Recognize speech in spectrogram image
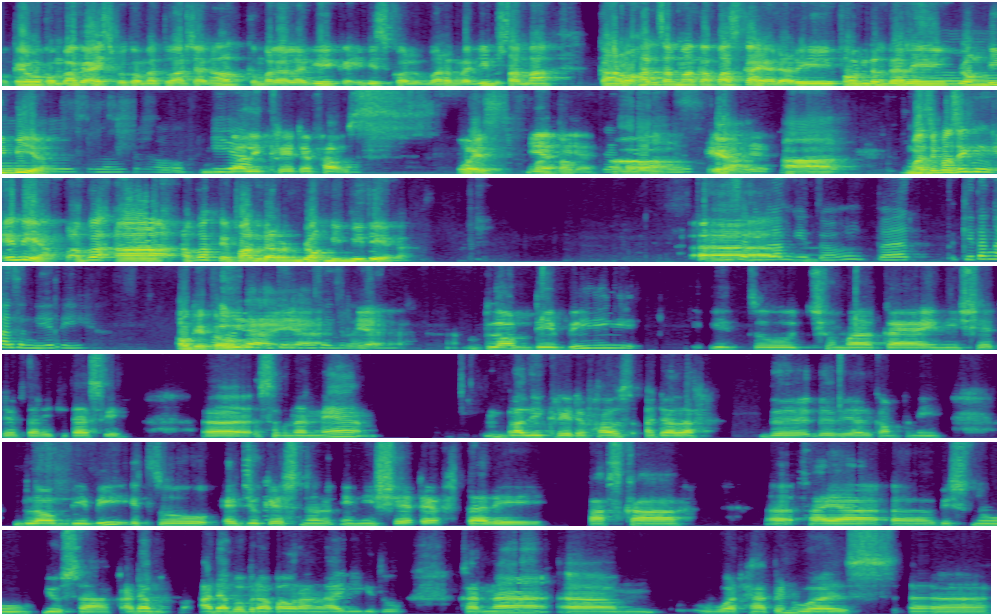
Oke, welcome back guys, welcome back to our channel. Kembali lagi ke Indie School bareng lagi bersama Kak Rohan sama Kak Pasca ya, dari founder dari Blog DB ya? Iya. Bali Creative House. Wes, Iya, mantap. iya. Eh, Iya, Iya. eh, masing-masing ini ya, apa eh, apa founder Blog DB itu ya kak? Bisa Eh, dibilang gitu, but kita nggak sendiri. Oh gitu. Iya, iya, iya. Blog DB itu cuma kayak inisiatif dari kita sih. Eh, sebenarnya Bali Creative House adalah the the real company. Blog DB itu educational initiative dari Pasca, eh, saya, eh, Wisnu, Yusak, ada ada beberapa orang lagi gitu. Karena um, what happened was uh,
